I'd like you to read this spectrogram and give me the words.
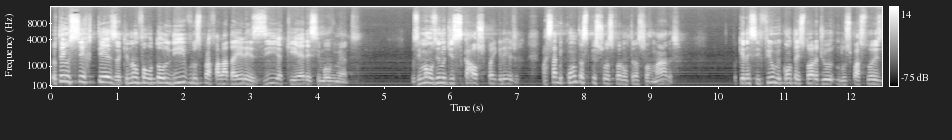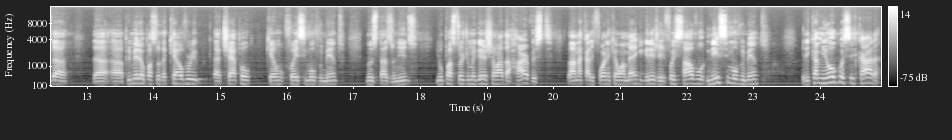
Eu tenho certeza que não faltou livros para falar da heresia que era esse movimento. Os irmãos indo descalço para a igreja. Mas sabe quantas pessoas foram transformadas? Porque nesse filme conta a história de, dos pastores da. da a, primeiro é o pastor da Calvary Chapel, que é um, foi esse movimento nos Estados Unidos, e o pastor de uma igreja chamada Harvest, lá na Califórnia, que é uma mega igreja. Ele foi salvo nesse movimento. Ele caminhou com esse cara.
